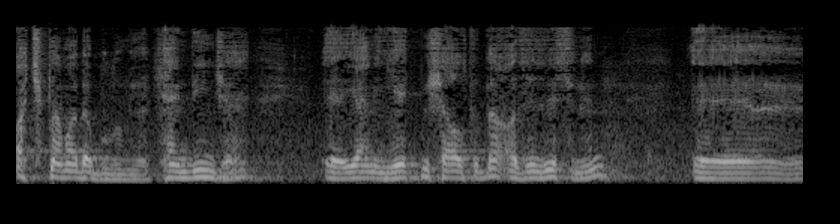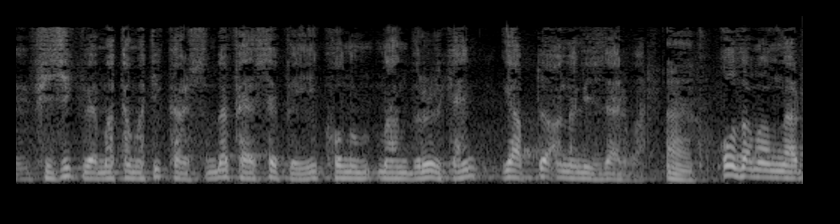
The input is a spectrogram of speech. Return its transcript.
açıklamada bulunuyor kendince. E, yani 76'da Aziz Nesin'in e, fizik ve matematik karşısında felsefeyi konumlandırırken yaptığı analizler var. Evet. O zamanlar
